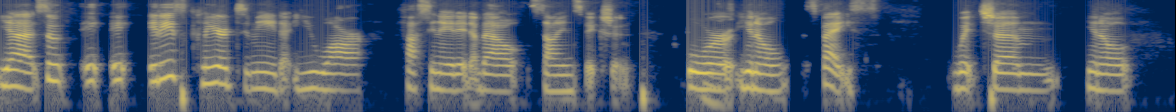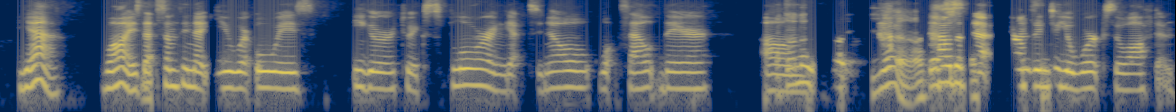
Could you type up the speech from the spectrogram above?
yeah so it, it, it is clear to me that you are fascinated about science fiction or mm. you know space which um you know yeah why is that something that you were always eager to explore and get to know what's out there um, I don't know. yeah guess, how does that comes into your work so often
